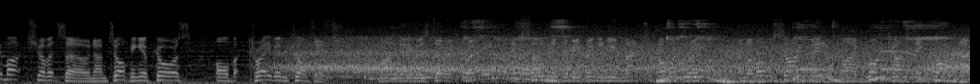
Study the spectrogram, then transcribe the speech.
very much of its own. I'm talking, of course, of Craven Cottage. My name is Derek Gray, Excited to be bringing you match commentary, and alongside me, my broadcasting partner.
